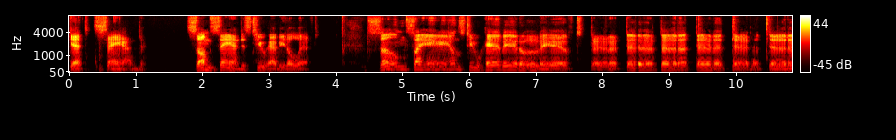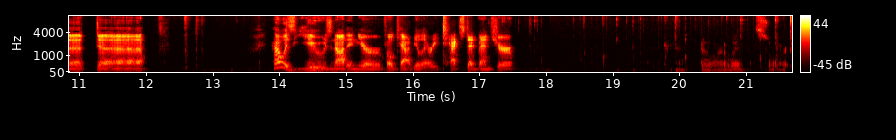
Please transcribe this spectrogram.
Get sand. Some sand is too heavy to lift. Some sand's too heavy to lift. Da, da, da, How is use not in your vocabulary text adventure? door with a sword.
